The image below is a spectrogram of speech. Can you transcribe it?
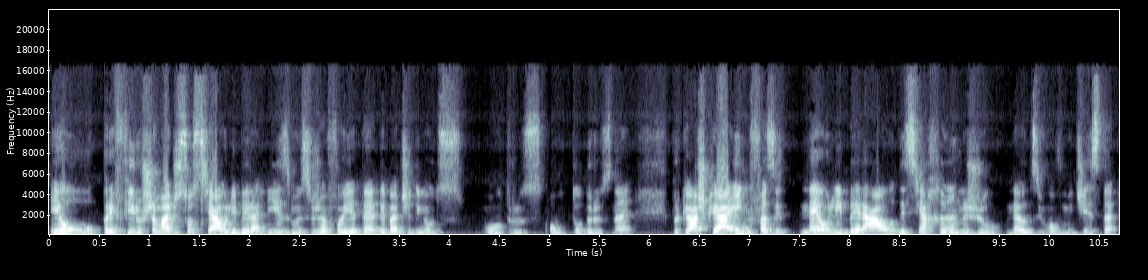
eu prefiro chamar de social liberalismo, isso já foi até debatido em outros outros outubros, né? Porque eu acho que a ênfase neoliberal desse arranjo neodesenvolvimentista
